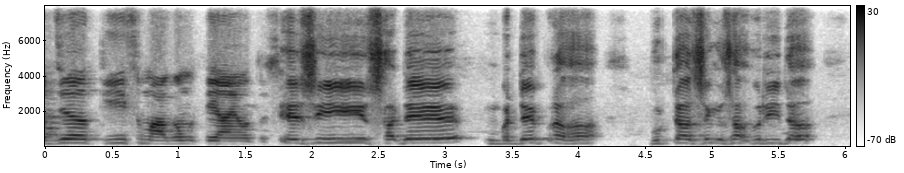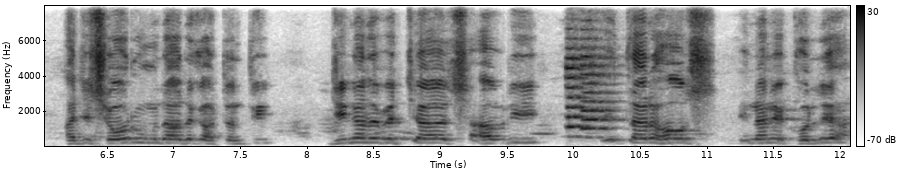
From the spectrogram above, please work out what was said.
ਅੱਜ ਕੀ ਸਮਾਗਮ ਤੇ ਆਏ ਹੋ ਤੁਸੀਂ? ਅਸੀਂ ਸਾਡੇ ਵੱਡੇ ਭਰਾ ਬੂਟਾ ਸਿੰਘ ਸਾਬਰੀ ਦਾ ਅੱਜ ਸ਼ੋਰੂਮ ਦਾ ਉਦਘਾਟਨ ਸੀ, ਜਿਨ੍ਹਾਂ ਦੇ ਵਿੱਚ ਸਾਬਰੀ ਇਤਰ ਹਾਊਸ ਇਹਨਾਂ ਨੇ ਖੋਲਿਆ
